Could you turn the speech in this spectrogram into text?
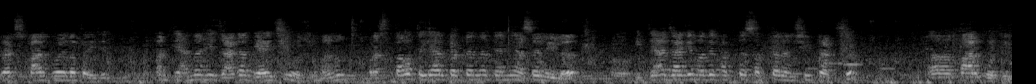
ट्रक्स पार्क व्हायला पाहिजे. पण त्यांना ही जागा द्यायची होती म्हणून प्रस्ताव तयार करताना त्यांनी असं लिहिलं की त्या जागेमध्ये फक्त सत्तर ऐंशी ट्रक्स पार्क होतील.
